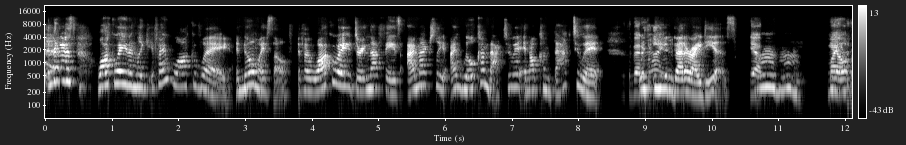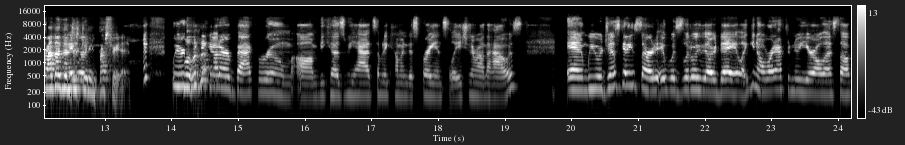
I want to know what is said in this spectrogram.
And then you just walk away. And I'm like, if I walk away, and know myself. If I walk away during that phase, I'm actually, I will come back to it and I'll come back to it With better with even better ideas. Yeah. Mhm. My you know, rather than I just were- getting frustrated. We were was cleaning out our back room um because we had somebody come in to spray insulation around the house. And we were just getting started. It was literally the other day, like you know, right after New Year, all that stuff.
